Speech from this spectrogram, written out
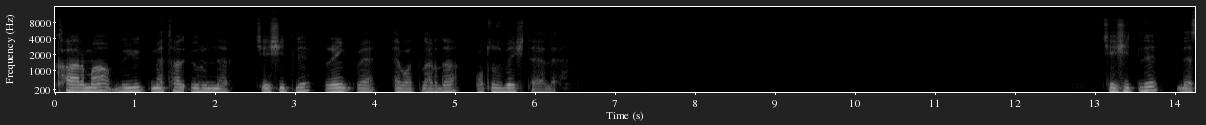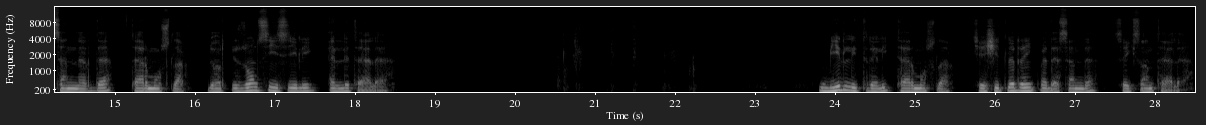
Karma büyük metal ürünler. Çeşitli renk ve ebatlarda 35 TL. Çeşitli desenlerde termoslar 410 cc'lik 50 TL. Bir litrelik termoslar çeşitli renk ve desende 80 TL.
